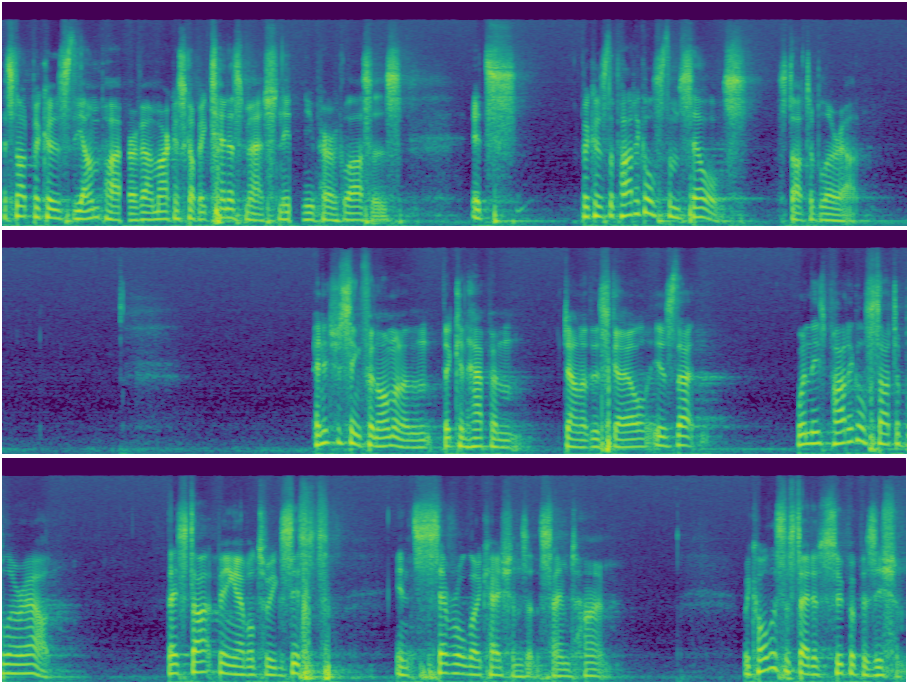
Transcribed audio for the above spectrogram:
It's not because the umpire of our microscopic tennis match needs a new pair of glasses. It's because the particles themselves start to blur out. An interesting phenomenon that can happen down at this scale is that when these particles start to blur out, they start being able to exist in several locations at the same time. We call this a state of superposition,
